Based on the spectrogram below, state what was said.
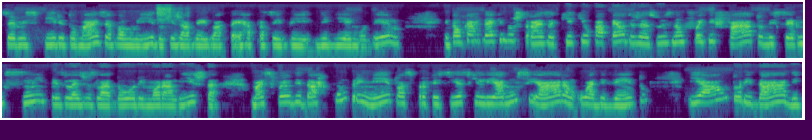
ser o espírito mais evoluído que já veio à Terra para servir de guia e modelo. Então, Kardec nos traz aqui que o papel de Jesus não foi de fato de ser um simples legislador e moralista, mas foi o de dar cumprimento às profecias que lhe anunciaram o advento e a autoridade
